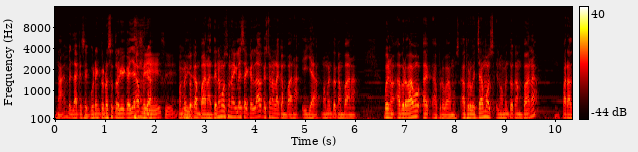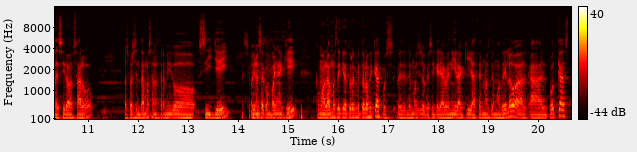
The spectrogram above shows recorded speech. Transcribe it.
Nah, en verdad que se curen con nosotros aquí callados. Mira, Sí, sí. momento campana. Tenemos una iglesia aquí al lado que suena la campana. Y ya, momento campana. Bueno, aprobamos, a- aprobamos. Aprovechamos el momento campana para deciros algo. Os presentamos a nuestro amigo CJ. Eso Hoy nos es. acompaña aquí. Como hablamos de criaturas mitológicas, pues le, le hemos dicho que si quería venir aquí a hacernos de modelo al, al podcast.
